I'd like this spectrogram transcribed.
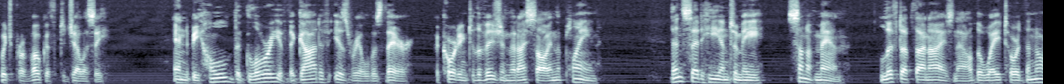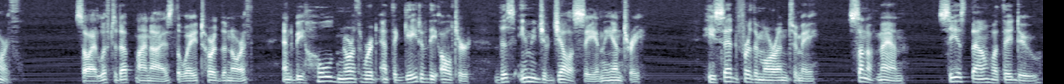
which provoketh to jealousy. And behold, the glory of the God of Israel was there, according to the vision that I saw in the plain. Then said he unto me, Son of man, lift up thine eyes now the way toward the north. So I lifted up mine eyes the way toward the north, and behold northward at the gate of the altar this image of jealousy in the entry. He said furthermore unto me, Son of man, seest thou what they do?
